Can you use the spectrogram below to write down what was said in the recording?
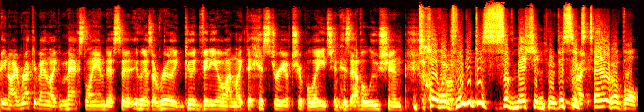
you know I recommend like Max Landis, uh, who has a really good video on like the history of Triple H and his evolution. Oh, like um, look at this submission move. This right. is terrible.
